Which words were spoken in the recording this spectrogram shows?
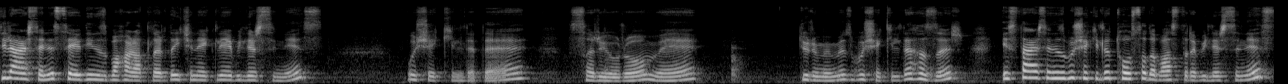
Dilerseniz sevdiğiniz baharatları da içine ekleyebilirsiniz. Bu şekilde de sarıyorum ve dürümümüz bu şekilde hazır. İsterseniz bu şekilde tosta da bastırabilirsiniz.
